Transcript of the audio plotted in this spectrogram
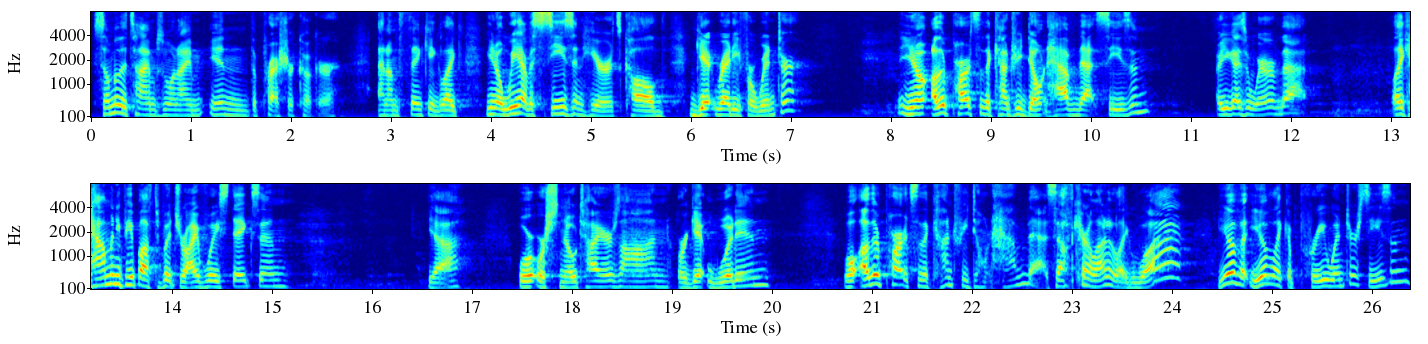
some of the times when I'm in the pressure cooker and I'm thinking, like, you know, we have a season here, it's called Get Ready for Winter. You know, other parts of the country don't have that season. Are you guys aware of that? Like, how many people have to put driveway stakes in? Yeah? Or, or snow tires on, or get wood in? Well, other parts of the country don't have that. South Carolina, like, what? You have, a, you have like a pre winter season?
